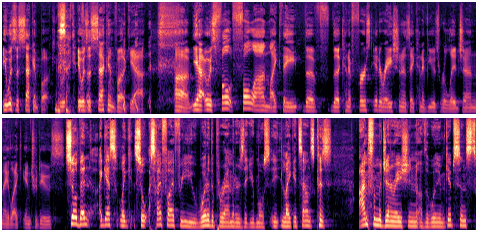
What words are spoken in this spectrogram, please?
It was the second book. it, second it was the second book. Yeah, um, yeah. It was full full on. Like they the the kind of first iteration is they kind of use religion. They like introduce. So then, I guess like so, sci-fi for you. What are the parameters that you're most like? It sounds because I'm from a generation of the William Gibson s-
